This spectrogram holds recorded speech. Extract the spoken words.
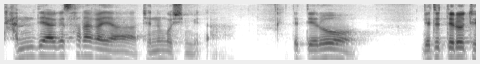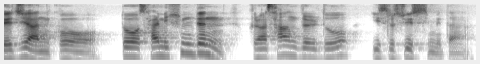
담대하게 살아가야 되는 것입니다. 때때로 내 뜻대로 되지 않고 또 삶이 힘든 그런 상황들도 있을 수 있습니다.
